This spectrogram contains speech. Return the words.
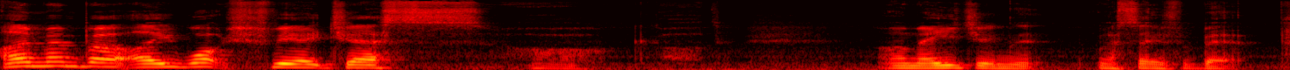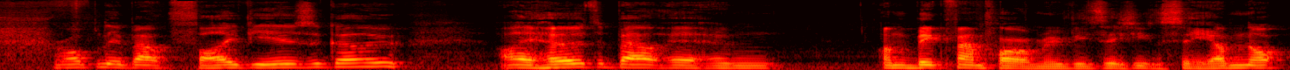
I remember I watched VHS. Oh, God. I'm aging myself a bit. Probably about five years ago. I heard about it, and I'm a big fan of horror movies, as you can see. I'm not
